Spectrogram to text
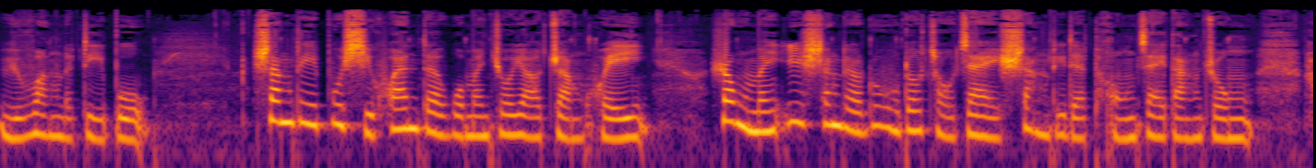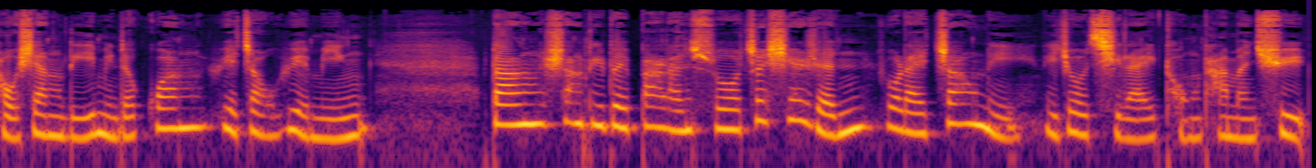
愚妄的地步。上帝不喜欢的，我们就要转回。让我们一生的路都走在上帝的同在当中，好像黎明的光越照越明。当上帝对巴兰说：“这些人若来招你，你就起来同他们去。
